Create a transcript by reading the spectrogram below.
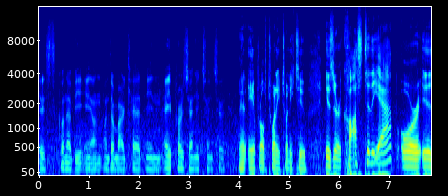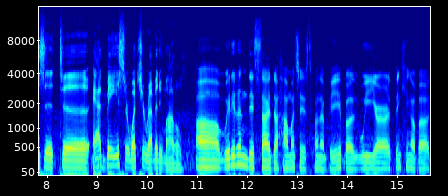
it's gonna be in on, on the market in April 2022. in April of 2022. Is there a cost to the app, or is it uh, ad based, or what's your revenue model? Uh, we didn't decide how much it's gonna be, but we are thinking about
